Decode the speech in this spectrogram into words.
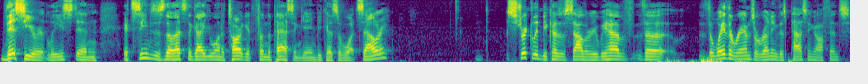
this year at least, and it seems as though that's the guy you want to target from the passing game because of what salary. Strictly because of salary, we have the the way the Rams are running this passing offense,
